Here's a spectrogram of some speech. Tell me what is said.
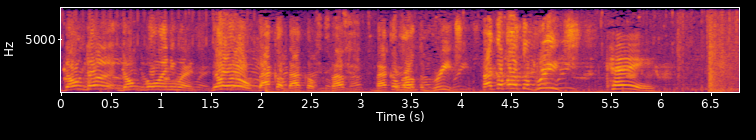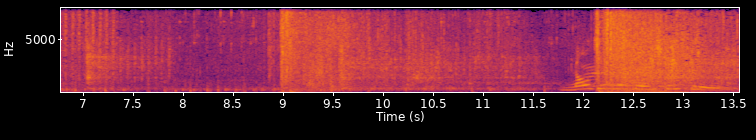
don't, don't, don't go anywhere. Yo, yo, back up, back up, back, back up out the breach. Back up out the breach. Okay. No one's even there chasing it.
